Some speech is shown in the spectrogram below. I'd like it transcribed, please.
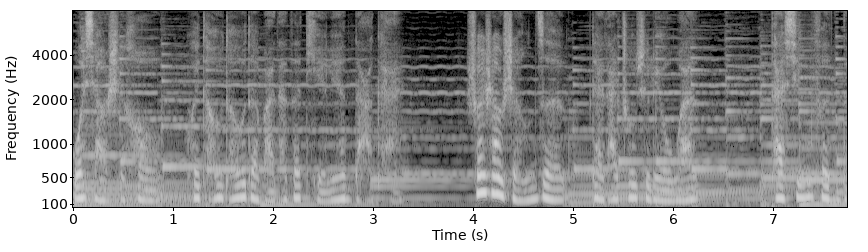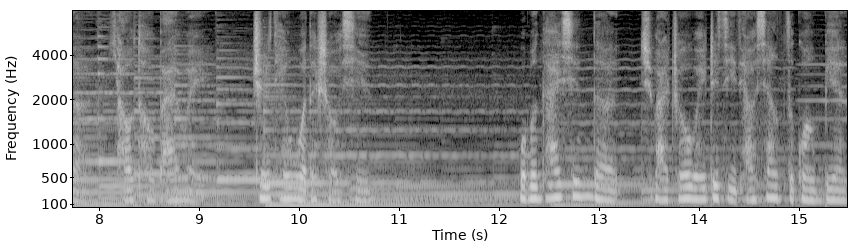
我小时候会偷偷地把他的铁链打开，拴上绳子，带他出去遛弯。他兴奋地摇头摆尾，直舔我的手心。我们开心地去把周围这几条巷子逛遍。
